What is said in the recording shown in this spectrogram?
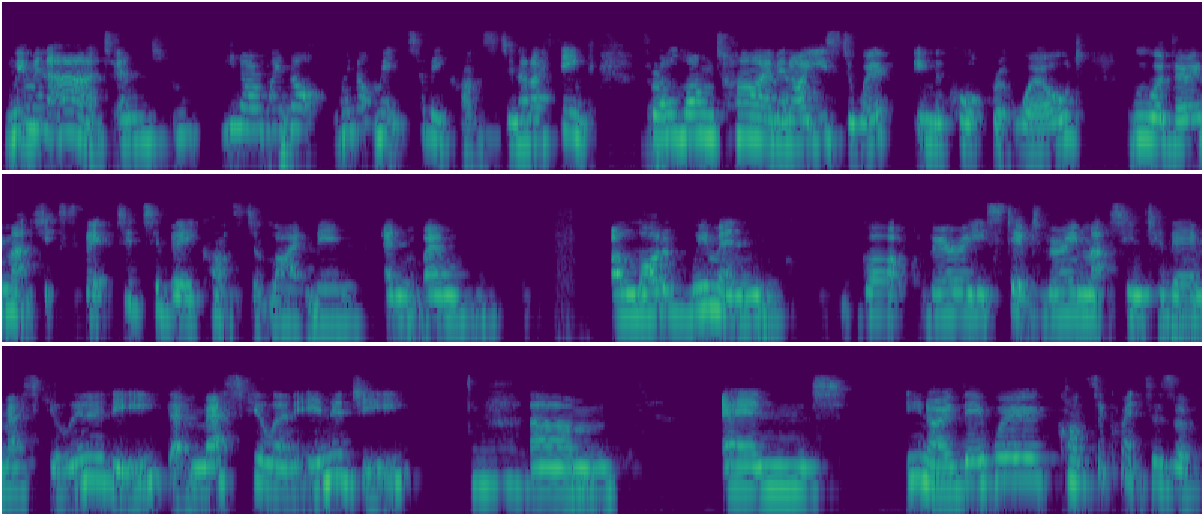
Women aren't. And you know, we're not we're not meant to be constant. And I think for a long time, and I used to work in the corporate world, we were very much expected to be constant like men. And and a lot of women got very stepped very much into their masculinity, that masculine energy. Mm. Um, and you know, there were consequences of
